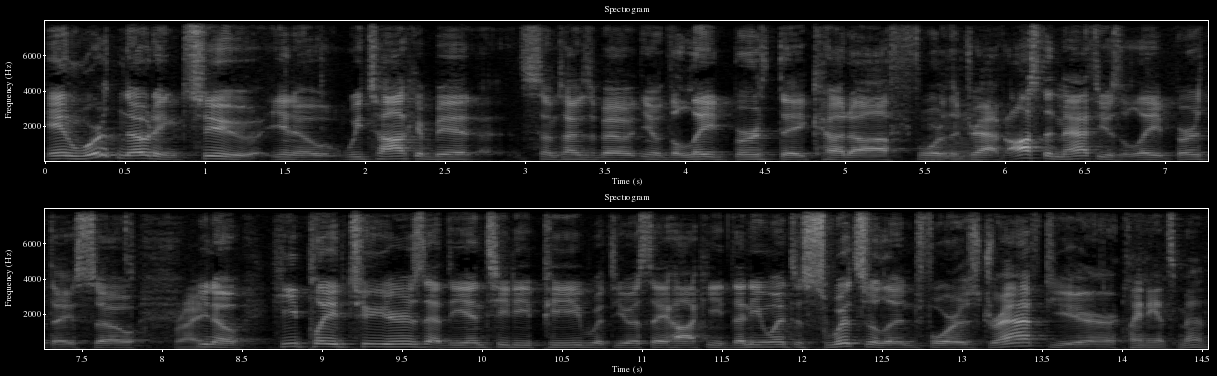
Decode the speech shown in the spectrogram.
and worth noting too. You know, we talk a bit sometimes about you know the late birthday cutoff for the draft. Auston Matthews a late birthday, so Right. you know he played two years at the NTDP with USA Hockey. Then he went to Switzerland for his draft year. Playing against men.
